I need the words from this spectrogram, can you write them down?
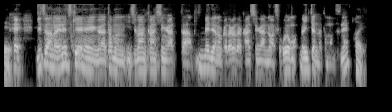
えええ実はあの NHK が多分一番関心があった、メディアの方々が関心があるのはそこの一点だと思うんですね。はい。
